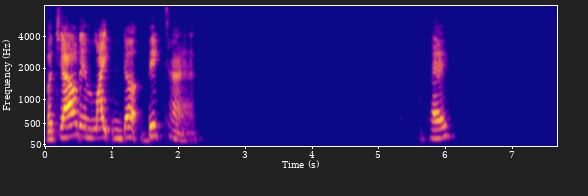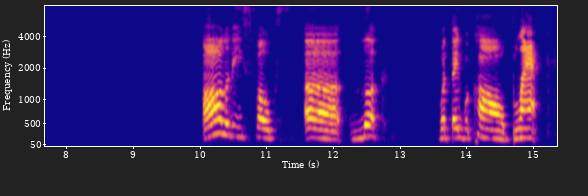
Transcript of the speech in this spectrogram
But y'all done lightened up big time. Okay? All of these folks uh look what they would call black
